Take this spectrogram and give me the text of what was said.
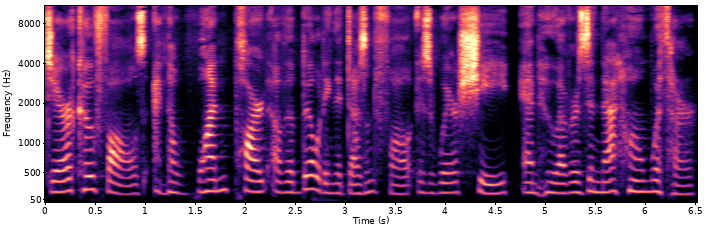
Jericho falls, and the one part of the building that doesn't fall is where she and whoever's in that home with her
